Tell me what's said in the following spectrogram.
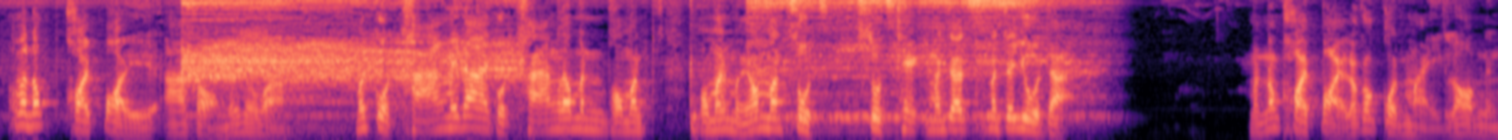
เพราะมันต้องคอยปล่อย R2 ด้วยนี่หว่ามันกดค้างไม่ได้กดค้างแล้วมันพอมันพอมันเหมือนว่ามันสุดสุดเทคมันจะมันจะหยุดอะมันต้องคอยปล่อยแล้วก็กดใหม่อีกรอบหนึ่ง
